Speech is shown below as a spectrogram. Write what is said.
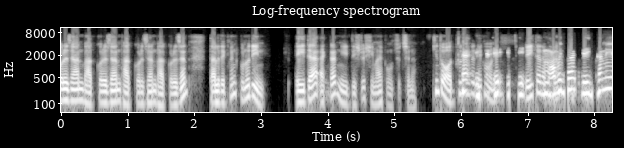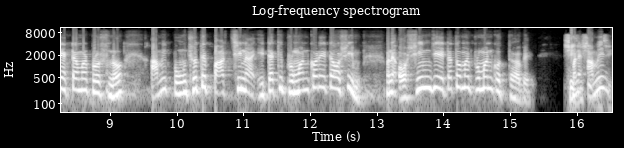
করে যান, ভাগ করে যান, ভাগ করে যান, ভাগ করে যান, তাহলে দেখবেন কোনোদিন এইটা একটা নির্দিষ্ট সীমায় পৌঁছচ্ছে না। কিন্তু হ্যাঁ, অদ্ভুতভাবে দেখুন এ- এ- এইটার অমিত ভাই এইখানেই একটা আমার প্রশ্ন। আমি পৌঁছতে পারছি না এটা কি প্রমাণ করে এটা অসীম? মানে অসীম যে এটা তো আমায় প্রমাণ করতে হবে। সেই মানে জিনিসটাই আমি- বলছি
